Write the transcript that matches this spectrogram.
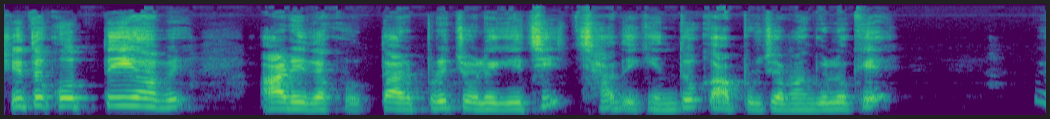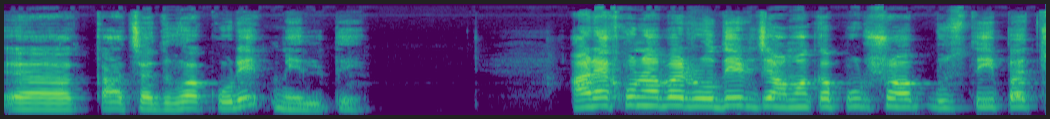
সে তো করতেই হবে। আরে দেখো, তারপরে চলে গেছি ছাদে কিন্তু কাপড় জামাগুলোকে কাচা ধোয়া করে মেলতে। আর এখন আবার রোদের জামা কাপড় সব, বুঝতেই পারছ?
